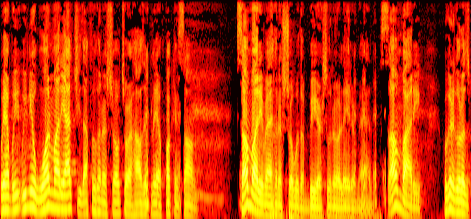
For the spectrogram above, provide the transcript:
We have we, we knew one mariachi that was gonna show up to our house and play a fucking song. Somebody, man, is gonna show up with a beer sooner or later, man. Somebody. We're gonna go to,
